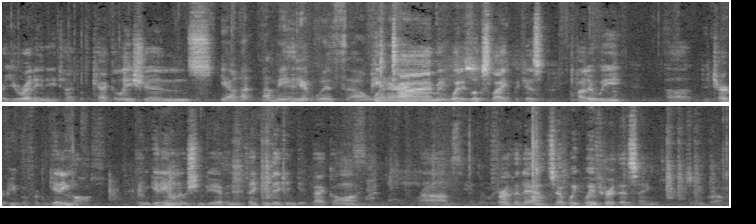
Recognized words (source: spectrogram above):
are you running any type of calculations, Yeah, let, let me And get with, uh, Wynter. peak and- time and what it looks like? Because how do we uh, deter people from getting off and getting on Ocean View Avenue, thinking they can get back on um, further down? So we, we've heard that same, same problem.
